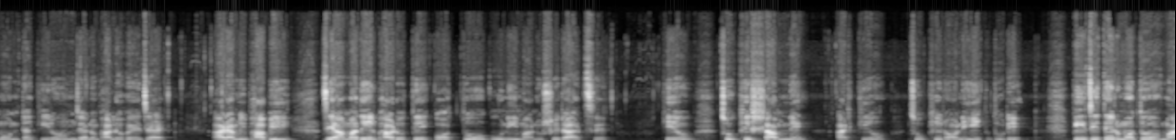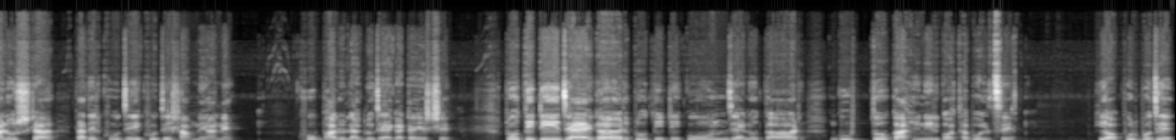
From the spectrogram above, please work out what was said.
মনটা কীরম যেন ভালো হয়ে যায়। আর আমি ভাবি যে আমাদের ভারতে কত গুণী মানুষেরা আছে। কেউ চোখের সামনে আর কেউ চোখের অনেক দূরে। পিজিতের মতো মানুষরা তাদের খুঁজে খুঁজে সামনে আনে। খুব ভালো লাগল জায়গাটা এসে। প্রতিটি জায়গার প্রতিটি কোণ যেন তার গুপ্ত কাহিনীর কথা বলছে। কি অপূর্ব যে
